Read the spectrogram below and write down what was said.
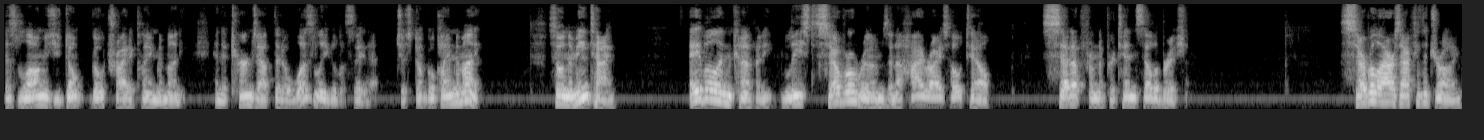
as long as you don't go try to claim the money. And it turns out that it was legal to say that. Just don't go claim the money. So in the meantime, Abel and Company leased several rooms in a high-rise hotel set up from the pretend celebration. Several hours after the drawing,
